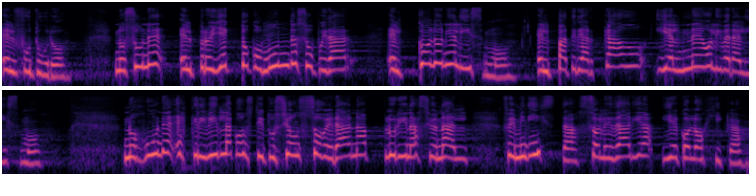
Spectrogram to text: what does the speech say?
el futuro, nos une el proyecto común de superar el colonialismo, el patriarcado y el neoliberalismo. Nos une escribir la Constitución soberana, plurinacional, feminista, solidaria y ecológica.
